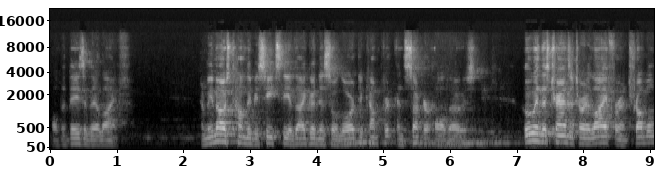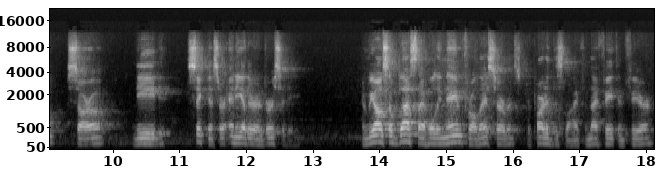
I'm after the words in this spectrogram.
all the days of their life. And we most humbly beseech thee of thy goodness, O Lord, to comfort and succor all those who in this transitory life are in trouble, sorrow, need, sickness, or any other adversity. And we also bless thy holy name for all thy servants departed this life in thy faith and fear,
